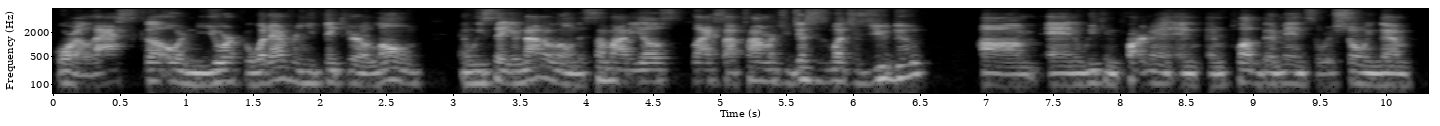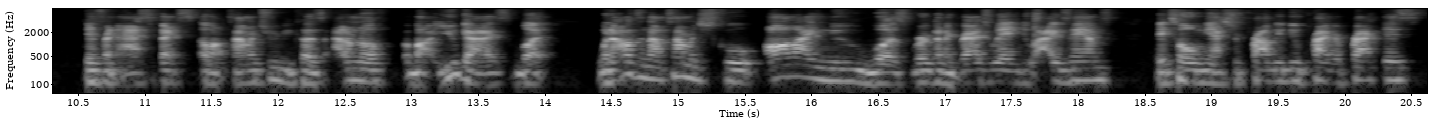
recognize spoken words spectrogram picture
or Alaska or New York or whatever, and you think you're alone. And we say you're not alone. There's somebody else likes optometry just as much as you do. Um, and we can partner and, and plug them in. So we're showing them different aspects of optometry because I don't know if, about you guys, but when I was in optometry school, all I knew was we're going to graduate and do eye exams. They told me I should probably do private practice.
